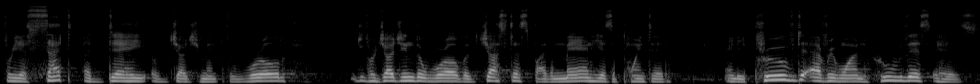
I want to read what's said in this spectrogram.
for he has set a day of judgment the world for judging the world with justice by the man he has appointed. And he proved to everyone who this is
